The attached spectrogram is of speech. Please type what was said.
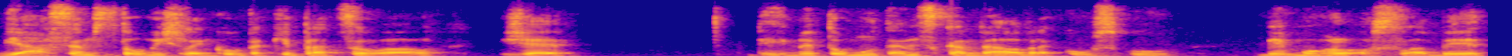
já jsem s tou myšlenkou taky pracoval, že dejme tomu ten skandál v Rakousku by mohl oslabit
